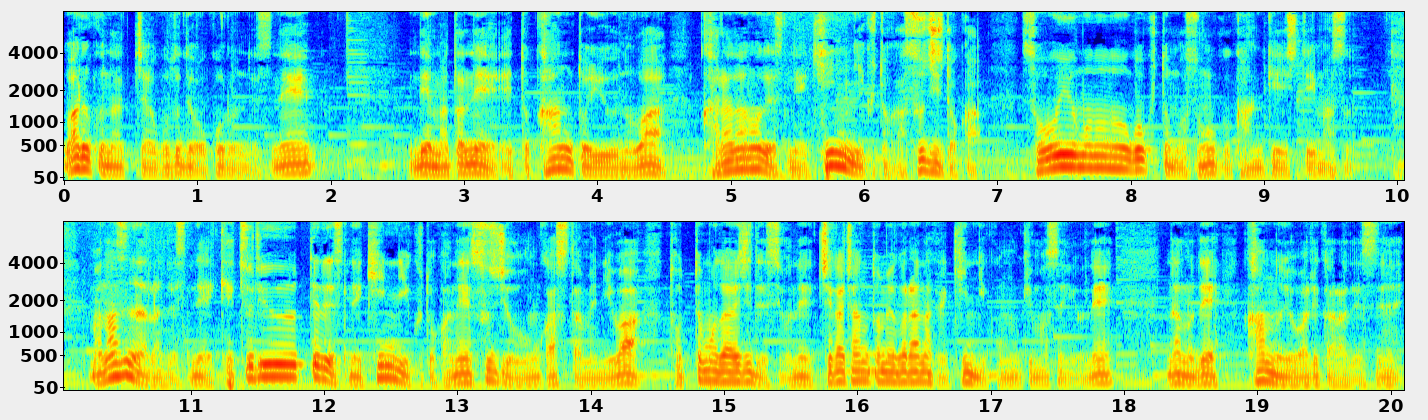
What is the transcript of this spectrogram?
悪くなっちゃうことで起こるんですね。でまたね、えっと、肝というのは体のですね筋肉とか筋とかそういうものの動きともすごく関係しています。まあ、なぜならですね血流ってですね筋肉とかね筋を動かすためにはとっても大事ですよね。血がちゃんと巡らなきゃ筋肉動きませんよね。なので肝の弱りからですね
